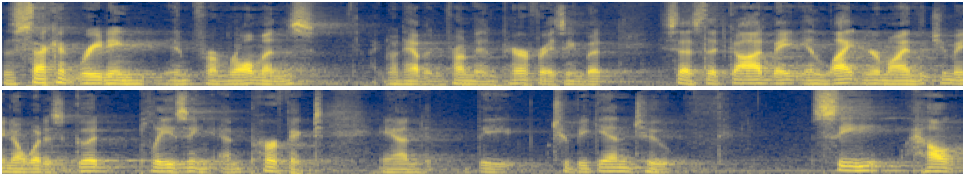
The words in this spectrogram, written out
The second reading in, from Romans, I don't have it in front of me, I'm paraphrasing, but says that God may enlighten your mind that you may know what is good, pleasing, and perfect, and the, to begin to see how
